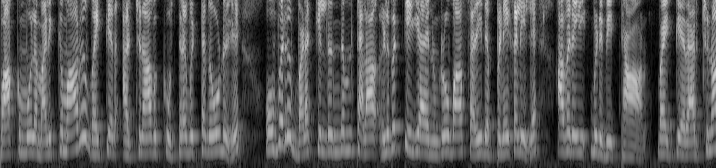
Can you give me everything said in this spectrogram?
வாக்குமூலம் அளிக்குமாறு வைத்தியர் அர்ச்சனாவுக்கு உத்தரவிட்டதோடு ஒவ்வொரு வழக்கிலிருந்தும் தலா எழுபத்தி ஐயாயிரம் ரூபாய் சரீர பிணைகளில் அவரை விடுவித்தார். வைத்தியர் அர்ச்சுனா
